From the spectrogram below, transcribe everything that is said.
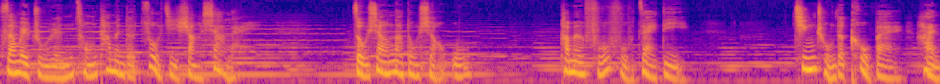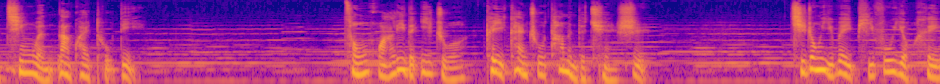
三位主人从他们的坐骑上下来，走向那栋小屋。他们俯伏在地，轻重的叩拜和亲吻那块土地。从华丽的衣着可以看出他们的权势。其中一位皮肤黝黑，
